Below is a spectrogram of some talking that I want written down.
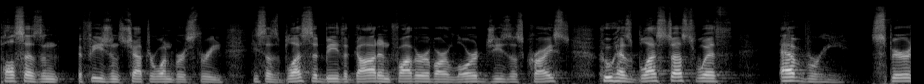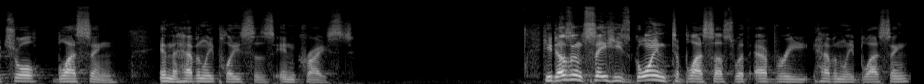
Paul says in Ephesians chapter 1 verse 3, he says, "Blessed be the God and Father of our Lord Jesus Christ, who has blessed us with every spiritual blessing in the heavenly places in Christ." He doesn't say he's going to bless us with every heavenly blessing.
